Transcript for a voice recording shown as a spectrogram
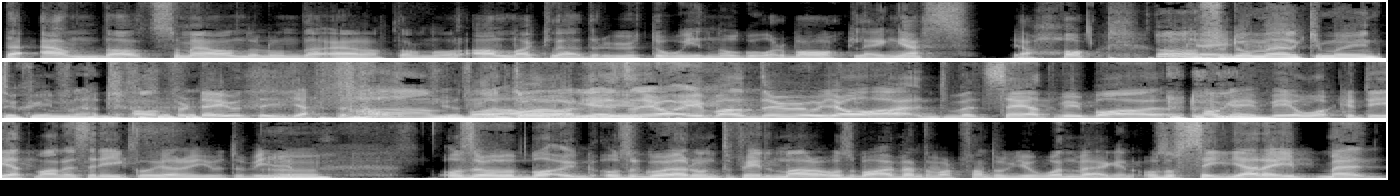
Det enda som är annorlunda är att han har alla kläder ut och in och går baklänges. Jaha, Ja, okej. för då märker man ju inte skillnad. Ja för det är ju inte jätteobvious. Fan, vad okej, dåligt. så jag, ifall du och jag, säg att vi bara, okej vi åker till Getmannens rike och gör en YouTube-video. Ja. Och så, och så går jag runt och filmar och så bara, vänta vart fan tog Johan vägen? Och så ser jag dig med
